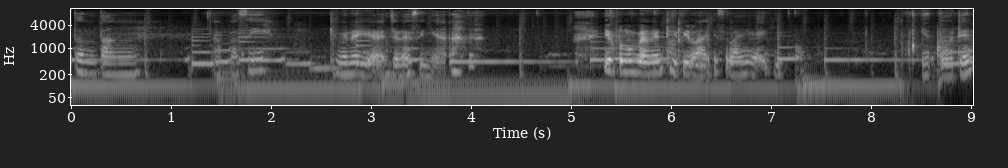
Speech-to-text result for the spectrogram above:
tentang apa sih gimana ya jelasinnya? Ya pengembangan diri lah istilahnya kayak gitu. Itu dan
